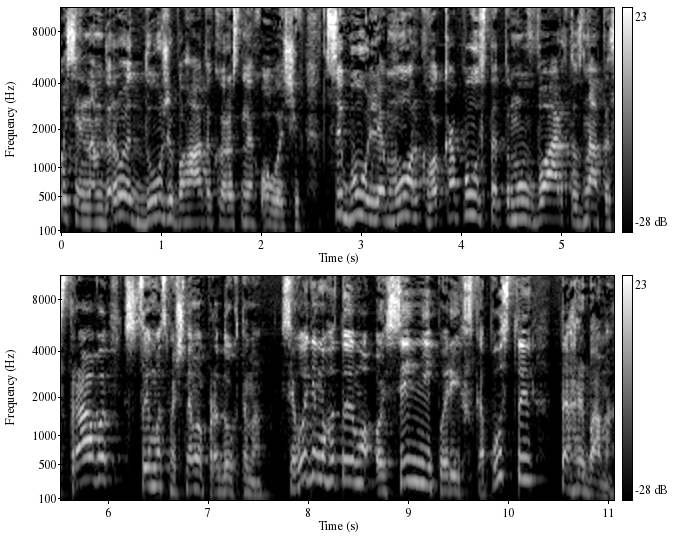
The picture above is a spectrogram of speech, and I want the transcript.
Осінь нам дарує дуже багато корисних овочів: цибуля, морква, капуста. Тому варто знати страви з цими смачними продуктами. Сьогодні ми готуємо осінній пиріг з капустою та грибами.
